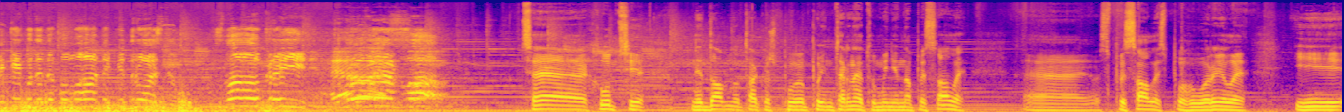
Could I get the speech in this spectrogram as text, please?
який буде допомагати підрозділу. Слава Україні! Героям слава! Це хлопці недавно також по, по інтернету мені написали, е, списались, поговорили і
